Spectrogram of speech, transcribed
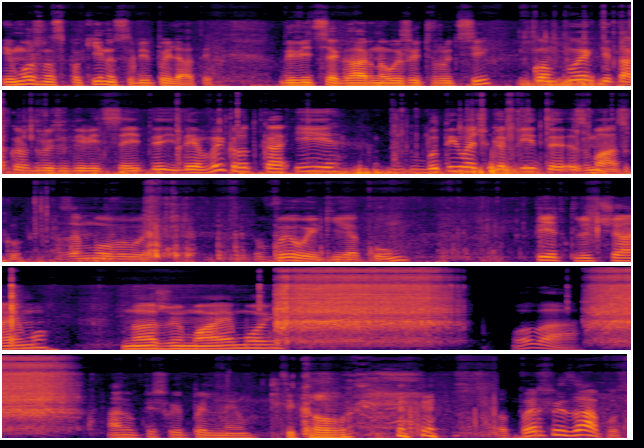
і можна спокійно собі пиляти. Дивіться, як гарно лежить в руці. В комплекті також, друзі, дивіться, йде, викрутка і бутилочка під змазку. Замовили великий акум. Підключаємо, нажимаємо. і- Ова! А ну пішли пильним. Цікаво. Перший запуск.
